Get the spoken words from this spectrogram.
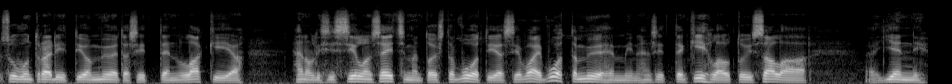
suvun tradition myötä sitten lakia. Hän oli siis silloin 17-vuotias ja vai vuotta myöhemmin hän sitten kihlautui salaa Jenni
